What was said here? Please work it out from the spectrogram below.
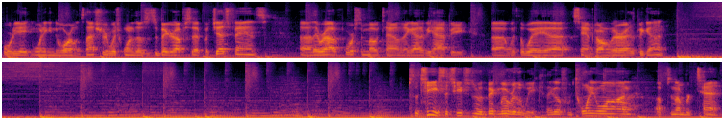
48 and winning in New Orleans. Not sure which one of those is a bigger upset, but Jets fans uh, they were out forcing Motown. They got to be happy uh, with the way uh, Sam Darnold era has begun. So the Chiefs, the Chiefs are the big mover of the week. They go from 21 up to number 10.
